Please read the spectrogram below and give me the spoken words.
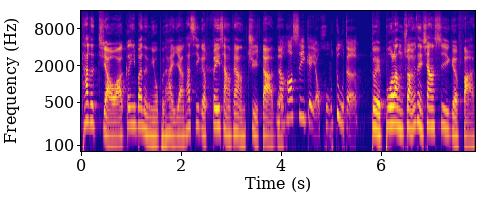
它的脚啊，跟一般的牛不太一样，它是一个非常非常巨大的，然后是一个有弧度的，对，波浪状，有点像是一个发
